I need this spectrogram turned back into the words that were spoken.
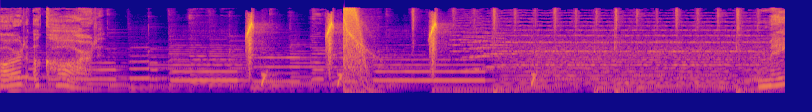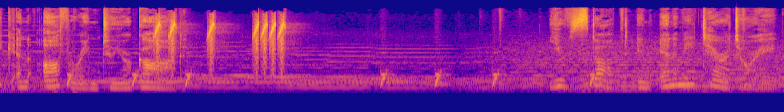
Discard a card. Make an offering to your god. You've stopped in enemy territory.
